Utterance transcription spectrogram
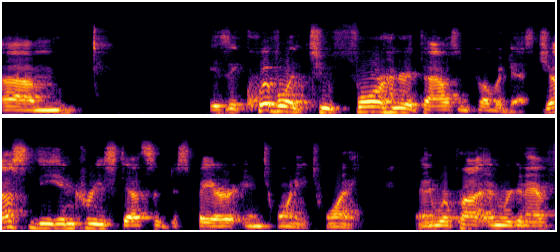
um, is equivalent to 400,000 COVID deaths. Just the increased deaths of despair in 2020 and we're probably and we're going to have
